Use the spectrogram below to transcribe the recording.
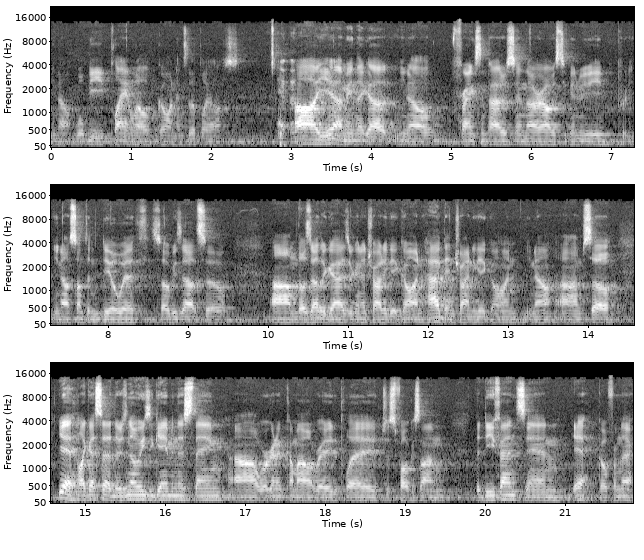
you know we'll be playing well going into the playoffs. Uh, yeah, I mean they got you know Franks and Patterson are obviously going to be you know something to deal with. Sobey's out, so um, those other guys are going to try to get going. Have been trying to get going, you know. Um, so yeah, like I said, there's no easy game in this thing. Uh, we're going to come out ready to play. Just focus on the defense and yeah, go from there.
